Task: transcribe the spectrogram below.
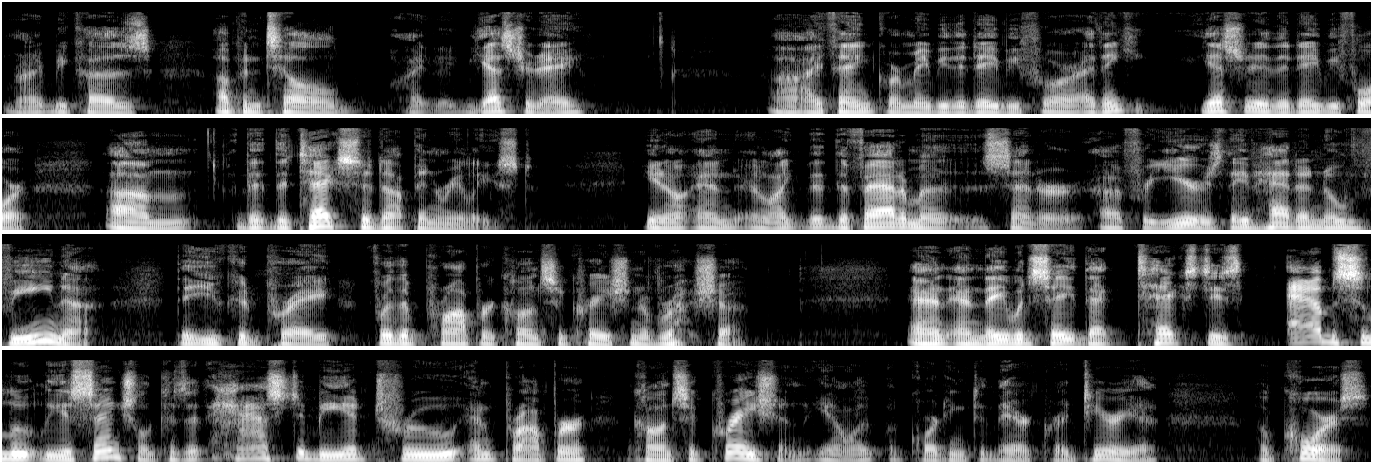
right? Because up until yesterday, uh, I think, or maybe the day before. I think yesterday, the day before, um, the the text had not been released. You know, and, and like the, the, Fatima Center uh, for years, they've had a novena that you could pray for the proper consecration of Russia. And, and they would say that text is absolutely essential because it has to be a true and proper consecration, you know, according to their criteria, of course.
